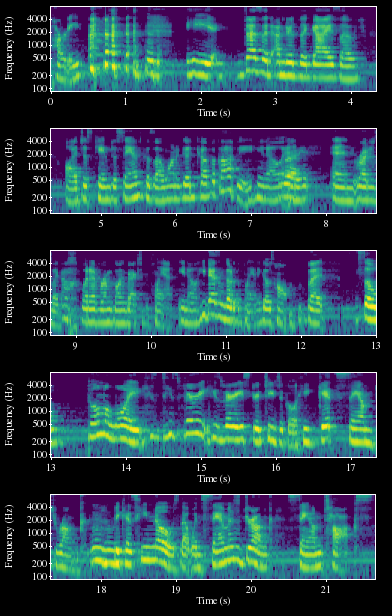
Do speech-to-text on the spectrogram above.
party. he does it under the guise of, oh, I just came to Sam's because I want a good cup of coffee, you know? Right. And, and Roger's like, oh, whatever, I'm going back to the plant. You know, he doesn't go to the plant, he goes home. But so Bill Malloy, he's, he's very he's very strategical. He gets Sam drunk mm-hmm. because he knows that when Sam is drunk, Sam talks.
